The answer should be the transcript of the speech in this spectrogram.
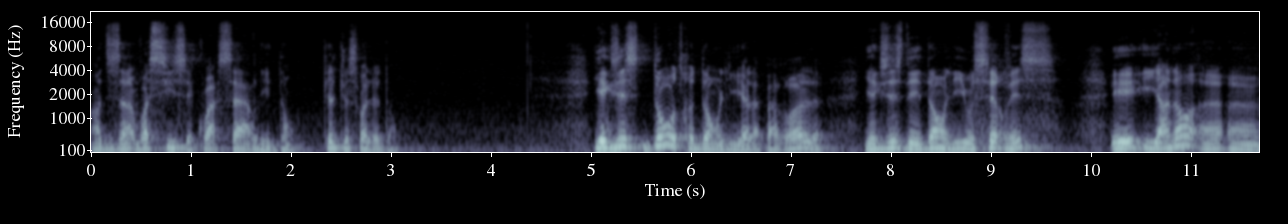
en disant, voici c'est quoi servent les dons, quel que soit le don. Il existe d'autres dons liés à la parole, il existe des dons liés au service, et il y en a un,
